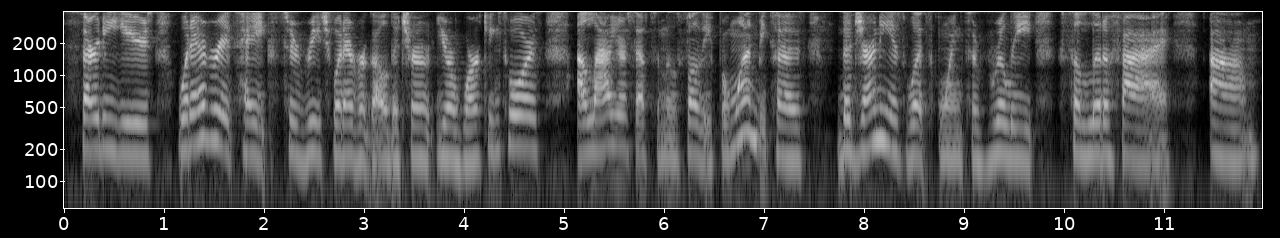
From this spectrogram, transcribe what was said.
30 years, whatever it takes to reach whatever goal that you're you're working towards, allow yourself to move slowly. For one, because the journey is what's going to really solidify um,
